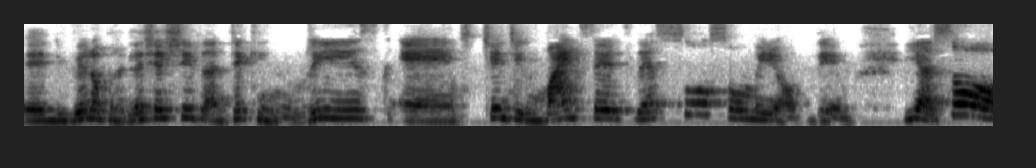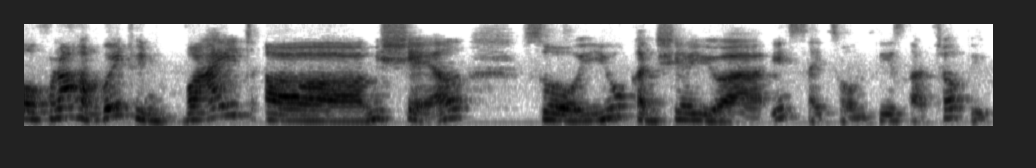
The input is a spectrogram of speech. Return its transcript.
uh, develop relationships and taking risk and changing mindsets. There's so so many of them. Yeah. So for now, I'm going to invite uh, Michille, so you can share your insights on this uh, topic.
